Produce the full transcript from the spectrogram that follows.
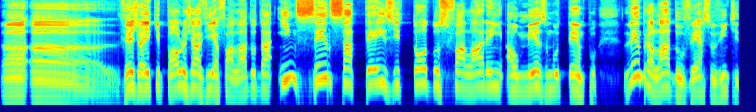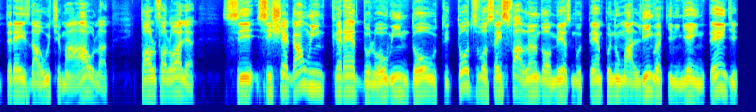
uh, veja aí que Paulo já havia falado da insensatez de todos falarem ao mesmo tempo. Lembra lá do verso 23 da última aula? Paulo falou: olha. Se, se, chegar um incrédulo ou indouto e todos vocês falando ao mesmo tempo numa língua que ninguém entende,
